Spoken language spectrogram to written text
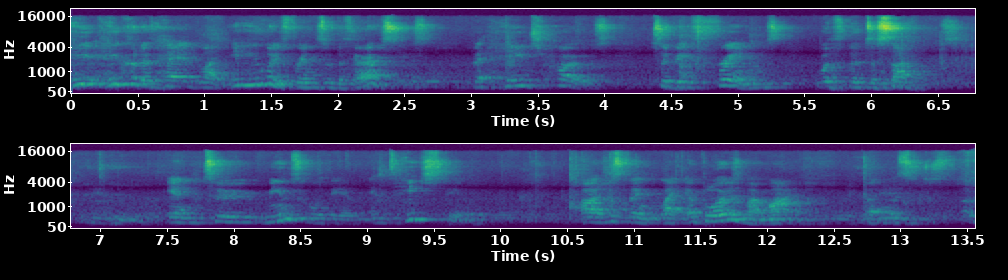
he, he could have had, like, he would be friends with the Pharisees, but he chose to be friends with the disciples and to mentor them and teach them. I just think, like, it blows my mind. Like, it's just so,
